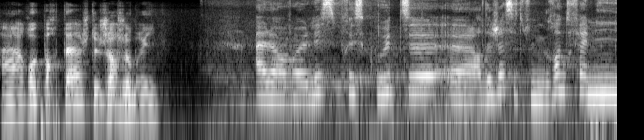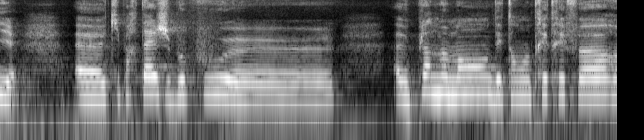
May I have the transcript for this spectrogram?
Un reportage de Georges Aubry. Alors, euh, l'Esprit Scout, euh, alors déjà, c'est une grande famille qui partage beaucoup, plein de moments, des temps très très forts.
